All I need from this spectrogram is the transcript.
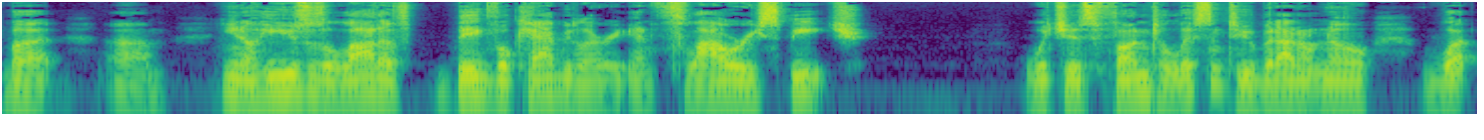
but um, you know, he uses a lot of big vocabulary and flowery speech, which is fun to listen to. But I don't know what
